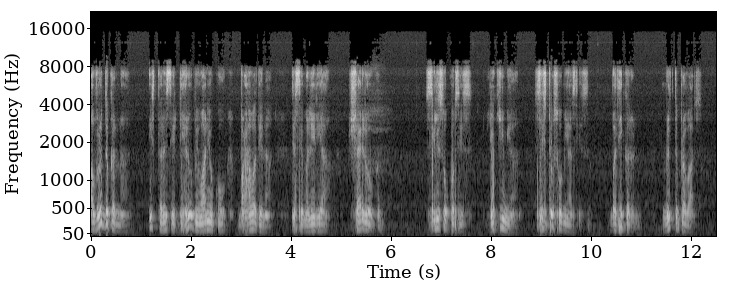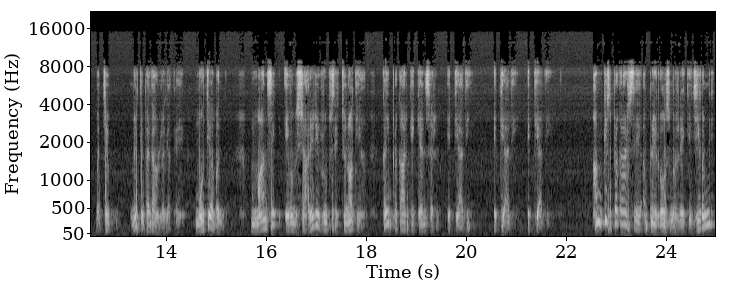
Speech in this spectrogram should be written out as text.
अवरुद्ध करना इस तरह से ढेरों बीमारियों को बढ़ावा देना, जैसे मलेरिया क्षय रोग सिलिसोकोसिस, ल्यूकीमिया, सिस्टोसोमियासिस बधिकरण मृत्यु प्रवास, बच्चे मृत्यु पैदा होने लग जाते हैं, मोतियाबंद, मानसिक एवं शारीरिक रूप से चुनौतियाँ, कई प्रकार के कैंसर, इत्यादि इत्यादि इत्यादि। हम किस प्रकार से अपने रोजमर्रे के जीवन में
